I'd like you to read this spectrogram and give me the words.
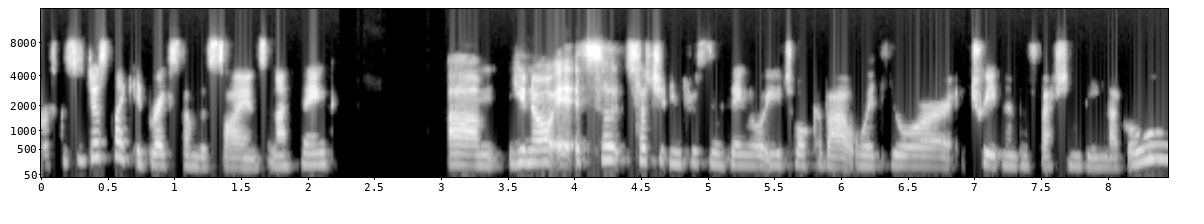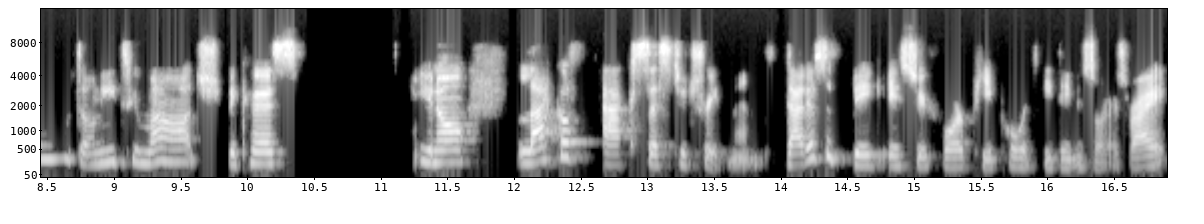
Because it's just like it breaks down the science. And I think, um, you know, it's so, such an interesting thing what you talk about with your treatment professional being like, oh, don't eat too much because you know, lack of access to treatment. That is a big issue for people with eating disorders, right?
